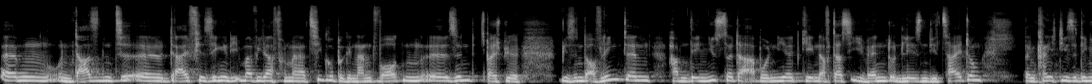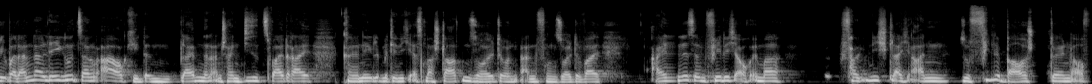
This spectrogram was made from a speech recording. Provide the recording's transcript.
Ähm, und da sind äh, drei, vier Dinge, die immer wieder von meiner Zielgruppe genannt worden äh, sind. Zum Beispiel, wir sind auf LinkedIn, haben den Newsletter abonniert, gehen auf das Event und lesen die Zeitung. Dann kann ich diese Dinge übereinander legen und sagen, ah, okay, dann bleiben dann anscheinend diese zwei, drei Kanäle, mit denen ich erstmal starten sollte und anfangen sollte. Weil eines empfehle ich auch immer, fangt nicht gleich an, so viele Baustellen auf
